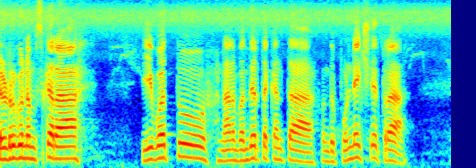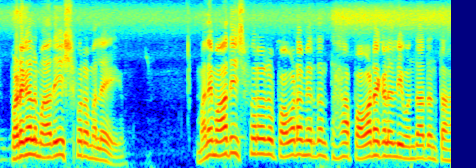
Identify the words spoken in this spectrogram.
ಎಲ್ರಿಗೂ ನಮಸ್ಕಾರ. ಇವತ್ತು ನಾನು ಬಂದಿರತಕ್ಕಂಥ ಒಂದು ಪುಣ್ಯಕ್ಷೇತ್ರ, ಪಡಗಲ್ ಮಹದೇಶ್ವರ ಮಲೆ. ಮಲೆ ಮಹದೇಶ್ವರರು ಪವಾಡ ಮೆರೆದಂತಹ ಪವಾಡಗಳಲ್ಲಿ ಒಂದಾದಂತಹ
